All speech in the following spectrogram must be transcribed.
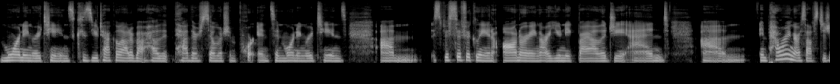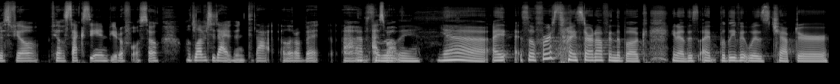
morning routines because you talk a lot about how how there's so much importance in morning routines, um, specifically in honoring our unique biology and um, empowering ourselves to just feel feel sexy and beautiful. So, would love to dive into that a little bit um, Absolutely. Well. Yeah. I so first I start off in the book, you know, this I believe it was chapter,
